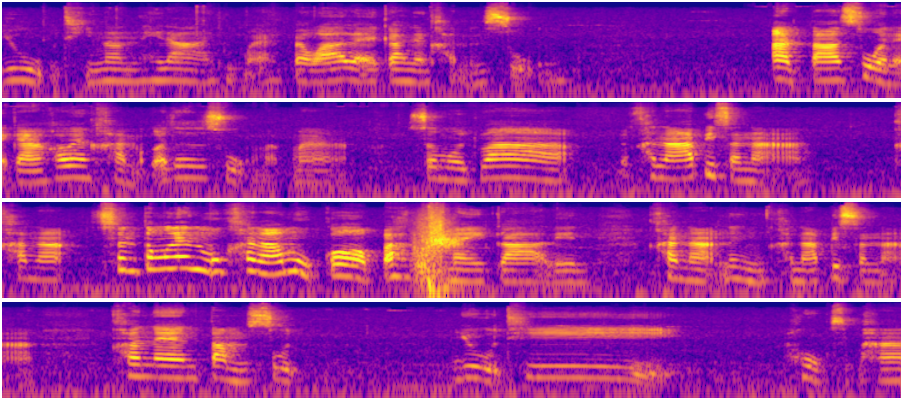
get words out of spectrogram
อยู่ที่นั่นให้ได้ถูกไหมแปลว่าอะไรการแข่งขันมันสูง อัตราส่วนในการเข้าแข่งขันมันก็จะสูงมากๆ สมมติว่าคณะปริศนาคณะฉันต้องเล่นมุกคณะหมูกรอบปะไมกาเล่นคณะหนึ่งคณะปริศนา คะแนนต่ำสุดอยู่ที่หกสิบห้า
